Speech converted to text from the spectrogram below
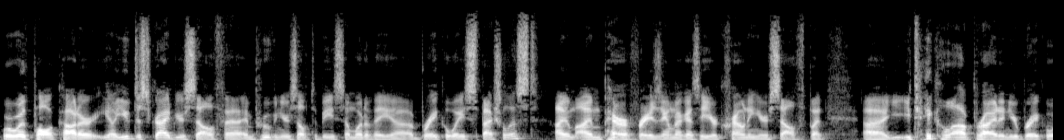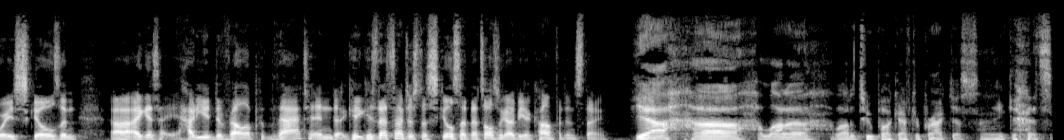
we're with Paul Cotter. You know, you've described yourself, uh, improving yourself to be somewhat of a uh, breakaway specialist. I'm I'm paraphrasing. I'm not going to say you're crowning yourself, but uh, you, you, take a lot of pride in your breakaway skills. And uh, I guess how do you develop that? And because uh, that's not just a skill set, that's also got to be a confidence thing. Yeah, a lot of a lot of two puck after practice. I think that's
